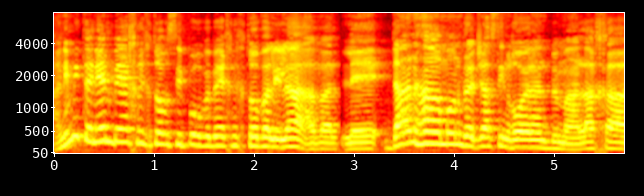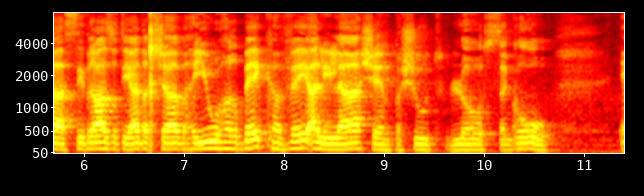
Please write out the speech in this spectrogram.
אני מתעניין באיך לכתוב סיפור ובאיך לכתוב עלילה, אבל לדן הרמון ולג'סטין רוילנד במהלך הסדרה הזאת עד עכשיו היו הרבה קווי עלילה שהם פשוט לא סגרו. Uh,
